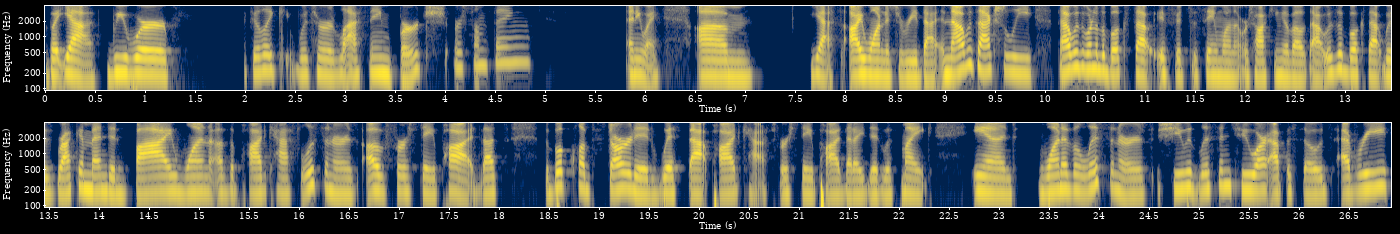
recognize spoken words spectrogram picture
but yeah, we were I feel like was her last name Birch or something. Anyway, um yes, I wanted to read that. And that was actually that was one of the books that if it's the same one that we're talking about, that was a book that was recommended by one of the podcast listeners of First Day Pod. That's the book club started with that podcast, First Day Pod that I did with Mike. And one of the listeners, she would listen to our episodes every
